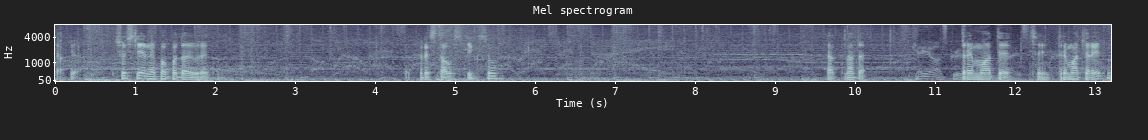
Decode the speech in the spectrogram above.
Так, я. Щось я не попадаю в ритм. Кристал Стіксу. Так, треба тримати цей. Тримати ритм.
